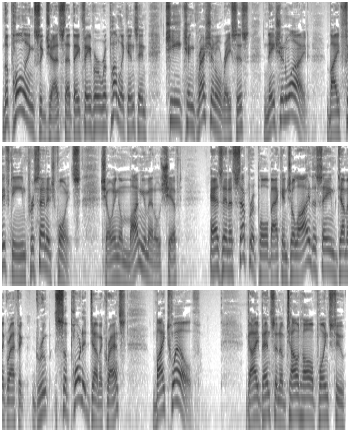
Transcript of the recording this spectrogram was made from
The polling suggests that they favor Republicans in key congressional races nationwide by 15 percentage points, showing a monumental shift as in a separate poll back in July, the same demographic group supported Democrats by 12. Guy Benson of Town Hall points to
